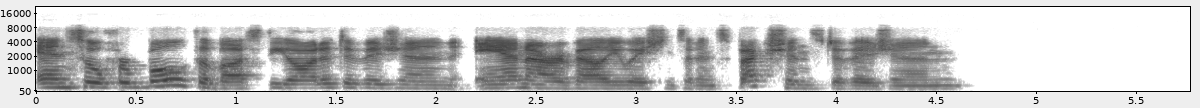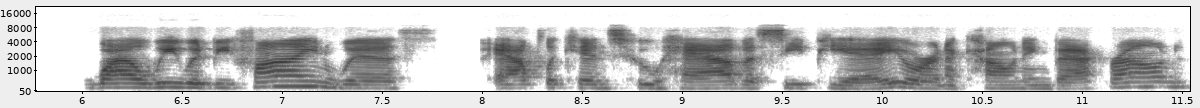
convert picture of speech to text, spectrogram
and so for both of us, the audit division and our evaluations and inspections division, while we would be fine with applicants who have a CPA or an accounting background,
